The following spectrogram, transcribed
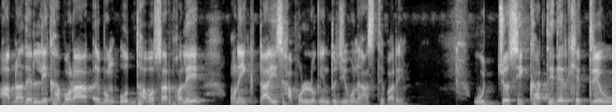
আপনাদের লেখাপড়া এবং অধ্যাবসার ফলে অনেকটাই সাফল্য কিন্তু জীবনে আসতে পারে। উচ্চ শিক্ষার্থীদের ক্ষেত্রেও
